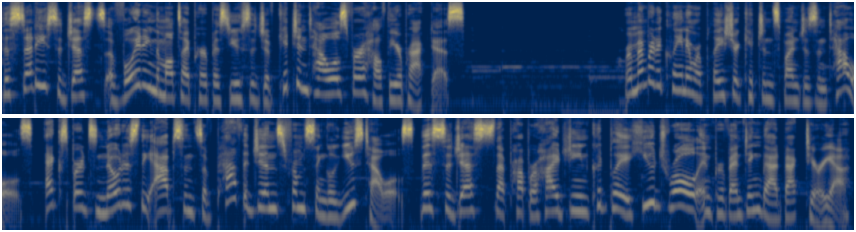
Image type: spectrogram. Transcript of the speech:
The study suggests avoiding the multi-purpose usage of kitchen towels for a healthier practice. Remember to clean and replace your kitchen sponges and towels. Experts notice the absence of pathogens from single use towels. This suggests that proper hygiene could play a huge role in preventing bad bacteria.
